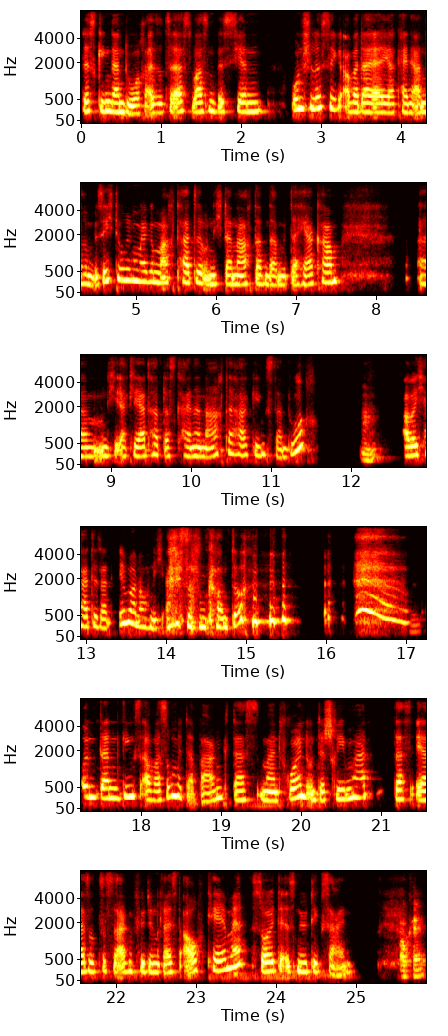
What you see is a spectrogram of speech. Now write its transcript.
das ging dann durch. Also zuerst war es ein bisschen unschlüssig, aber da er ja keine anderen Besichtigungen mehr gemacht hatte und ich danach dann damit daherkam ähm, und ich erklärt habe, dass keiner nachher ging es dann durch. Mhm. Aber ich hatte dann immer noch nicht alles auf dem Konto. und dann ging es aber so mit der Bank, dass mein Freund unterschrieben hat, dass er sozusagen für den Rest aufkäme, sollte es nötig sein. Okay.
